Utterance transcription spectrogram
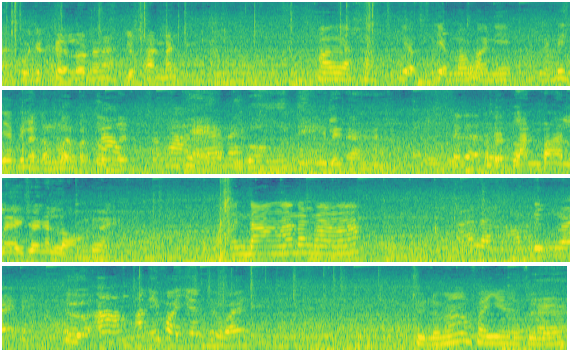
นะกูจะเกินรถแล้วนะหยุดทันไหมทันแหละค่ะเหยียบเหยียบมาฝั่งนี้เดี๋ยวพี่จะไปอไม่ยู่ตต้รองงเปินู้ดนประตูเลยแหมพี่โบดีเลยนะแบบลั่นบ้านเลยช่วยกันร้องด้วย ดังๆนะดังๆนะดึงไว้ ถืออะ อันนี้ไฟเย็นถือไว้จุดเลยมั้งไฟเย็นอะจุดเลย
